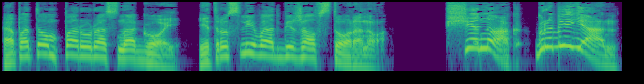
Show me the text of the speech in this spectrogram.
а потом пару раз ногой, и трусливо отбежал в сторону. «Щенок! Грубиян!»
